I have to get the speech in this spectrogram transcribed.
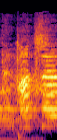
I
